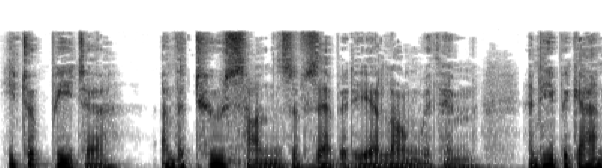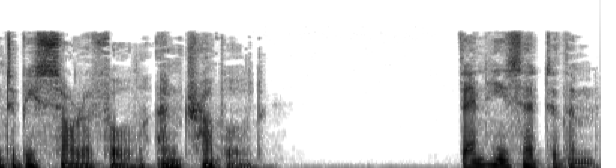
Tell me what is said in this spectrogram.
He took Peter and the two sons of Zebedee along with him, and he began to be sorrowful and troubled. Then he said to them,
